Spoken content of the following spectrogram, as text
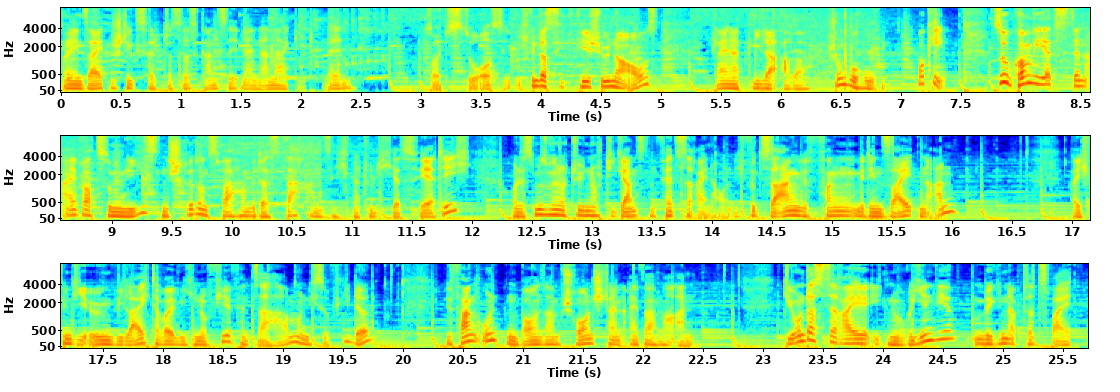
Und an den Seiten stickst halt, dass das Ganze ineinander geht. Und dann sollte es so aussehen. Ich finde, das sieht viel schöner aus. Kleiner Fehler, aber schon behoben. Okay, so kommen wir jetzt dann einfach zum nächsten Schritt. Und zwar haben wir das Dach an sich natürlich jetzt fertig. Und jetzt müssen wir natürlich noch die ganzen Fenster reinhauen. Ich würde sagen, wir fangen mit den Seiten an. Weil ich finde die irgendwie leichter, weil wir hier nur vier Fenster haben und nicht so viele. Wir fangen unten bei unserem Schornstein einfach mal an. Die unterste Reihe ignorieren wir und beginnen ab der zweiten.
